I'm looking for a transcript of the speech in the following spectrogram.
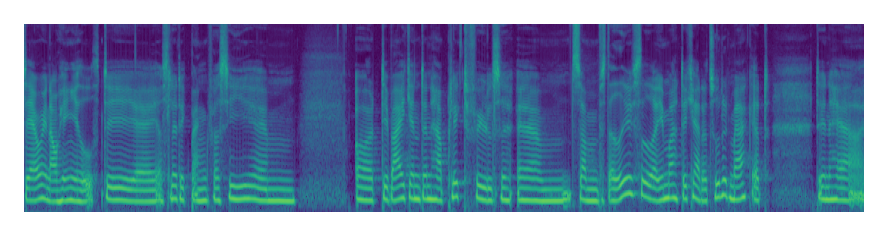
det er jo en afhængighed. Det er jeg slet ikke bange for at sige. Øhm, og det var igen den her pligtfølelse, øhm, som stadig sidder i mig. Det kan jeg da tydeligt mærke, at den her,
